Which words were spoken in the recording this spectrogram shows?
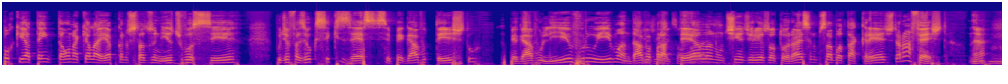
porque até então, naquela época, nos Estados Unidos, você podia fazer o que você quisesse. Você pegava o texto, pegava o livro e mandava para a tela, autorais. não tinha direitos autorais, você não precisava botar crédito, era uma festa, né? Uhum.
